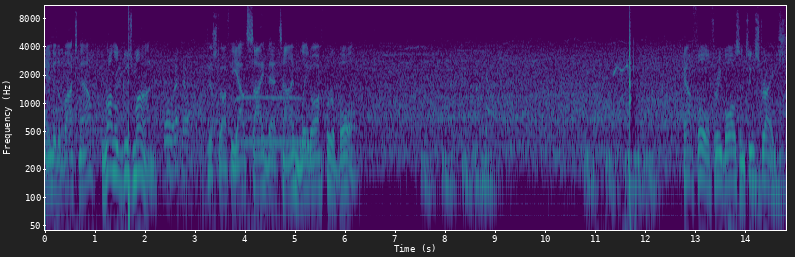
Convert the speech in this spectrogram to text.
Into the box now, Ronald Guzman. Oh, Just off the outside that time, laid off for a ball. Count full, three balls and two strikes.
